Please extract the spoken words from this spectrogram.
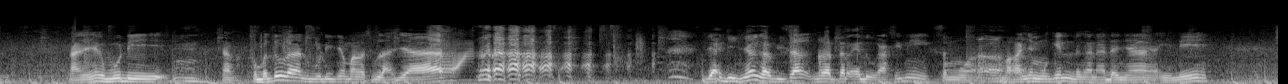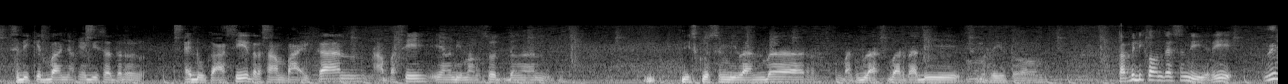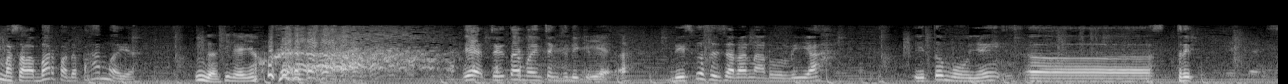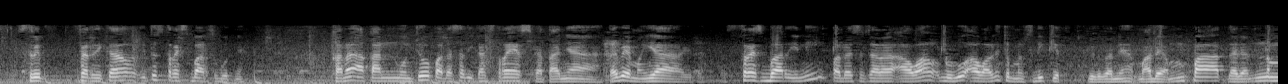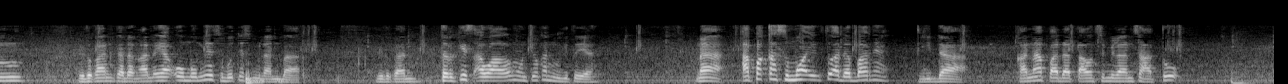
nanyanya ke Budi Hmm. nah kebetulan Budinya malas belajar jadinya nggak bisa nggak teredukasi nih semua Ah. makanya mungkin dengan adanya ini sedikit banyaknya bisa teredukasi tersampaikan apa sih yang dimaksud dengan diskus 9 bar 14 bar tadi seperti itu tapi di kontes sendiri Ini masalah bar pada paham nggak ya? enggak sih kayaknya Ya cerita melenceng sedikit. iya Diskus secara naruriah itu mempunyai eh, strip strip vertikal itu stress bar sebutnya. Karena akan muncul pada saat ikan stres katanya. Tapi emang ya gitu. Stress bar ini pada secara awal dulu awalnya cuma sedikit gitu kan ya. Ada yang 4, ada yang 6 gitu kan. Kadang-kadang yang umumnya sebutnya 9 bar. Gitu kan. Terkis awal muncul kan begitu ya. Nah, apakah semua itu ada barnya? Tidak. Karena pada tahun 91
